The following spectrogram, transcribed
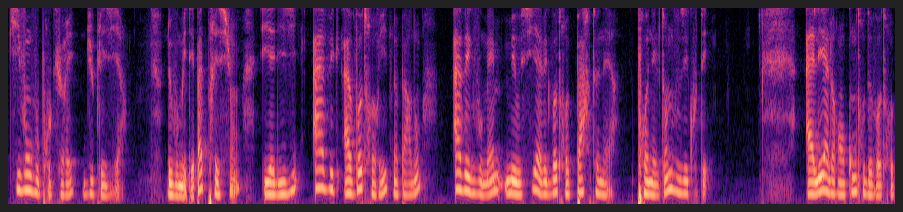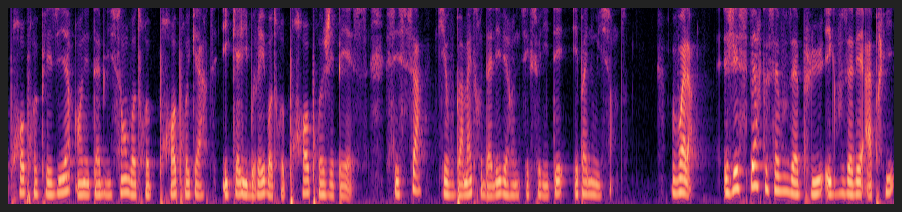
qui vont vous procurer du plaisir. Ne vous mettez pas de pression et allez-y avec à votre rythme, pardon, avec vous-même, mais aussi avec votre partenaire. Prenez le temps de vous écouter. Allez à la rencontre de votre propre plaisir en établissant votre propre carte et calibrez votre propre GPS. C'est ça qui va vous permettre d'aller vers une sexualité épanouissante. Voilà, j'espère que ça vous a plu et que vous avez appris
